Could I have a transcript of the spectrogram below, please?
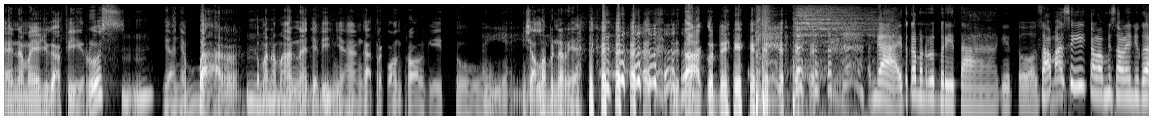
Eh namanya juga virus Mm-mm. ya nyebar Hmm. ke mana-mana jadinya nggak terkontrol gitu. Iya, iya. Insya Allah bener ya. Jadi takut nih. Enggak, itu kan menurut berita gitu. Sama sih kalau misalnya juga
